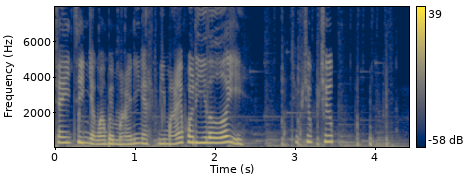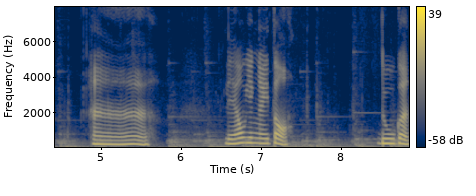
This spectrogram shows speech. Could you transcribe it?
ใจจริงอยากวางเป็นไม้นี่ไง มีไม้พอดีเลย ชึบชึบชึบอ่า แล้วยังไงต่อ ดูก่อน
